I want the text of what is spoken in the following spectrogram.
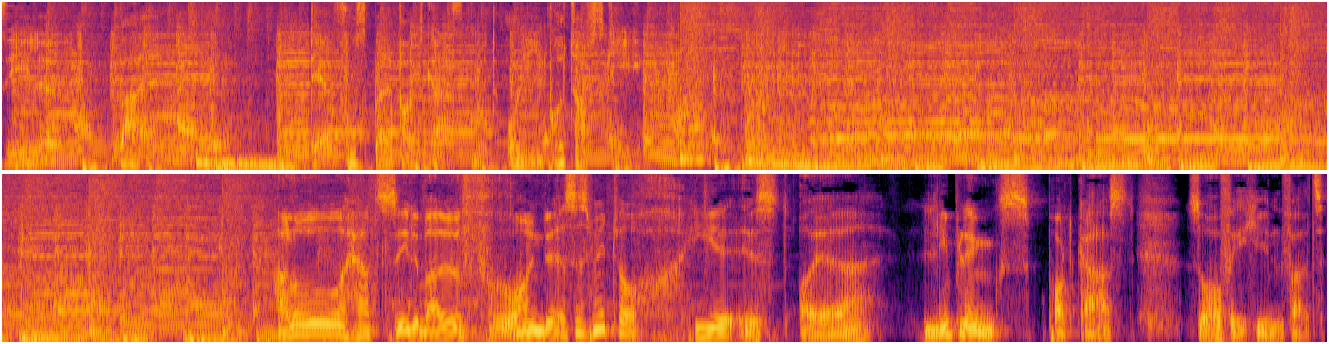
Seele, Ball. Der Fußball-Podcast mit Uli Potowski. Hallo, Herz, Seele, Ball, Freunde. Es ist Mittwoch. Hier ist euer Lieblingspodcast. So hoffe ich jedenfalls.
